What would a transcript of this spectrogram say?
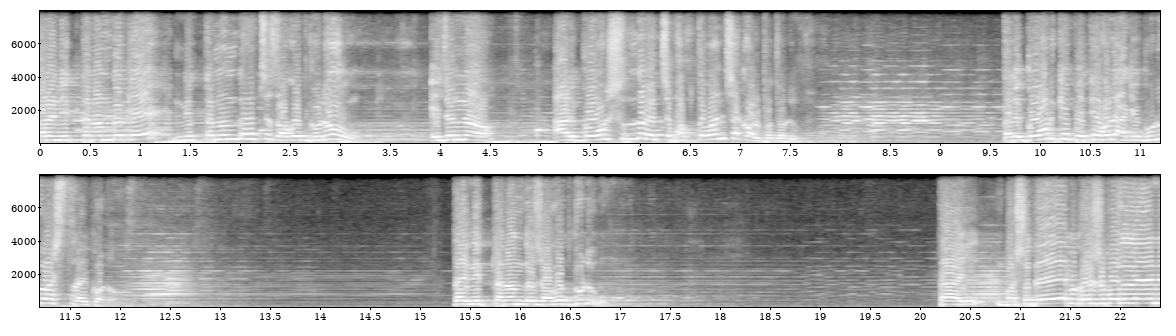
তাহলে নিত্যানন্দকে, নিত্যানন্দ হচ্ছে জগৎগুরু। এই জন্য আর গৌর সুন্দর হচ্ছে ভক্তবাঞ্ছা কল্পতরু। তাহলে গৌরকে পেতে হলে আগে গুরু আশ্রয় করো। তাই নিত্যানন্দ জগৎগুরু। তাই বাসুদেব ঘোষ বললেন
